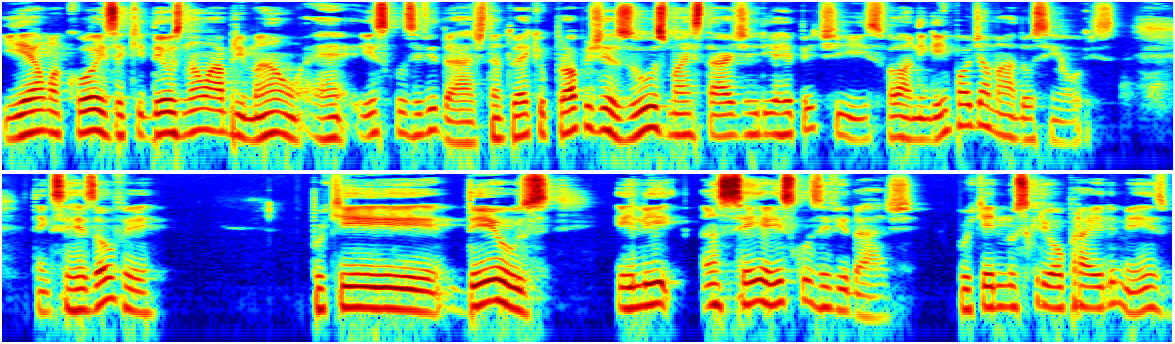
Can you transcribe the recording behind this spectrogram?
E é uma coisa que Deus não abre mão, é exclusividade. Tanto é que o próprio Jesus mais tarde iria repetir isso, falar: ninguém pode amar dois senhores. Tem que se resolver. Porque Deus, ele anseia exclusividade, porque ele nos criou para ele mesmo.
